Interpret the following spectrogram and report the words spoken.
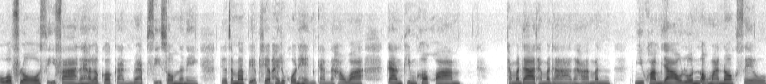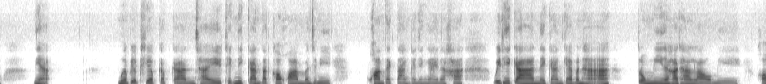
overflow สีฟ้านะคะ แล้วก็การ wrap สีส้มนั่นเอง เดี๋ยวจะมาเปรียบเทียบให้ทุกคนเห็นกันนะคะว่า การพิมพ์ข้อความธรรมดาธรรมดานะคะ มันมีความยาวล้นออกมานอกเซลล์เนี่ยเมื่อเปรียบเทียบกับการใช้เทคนิคการตัดข้อความมันจะมี ความแตกต่างกันยังไงนะคะ วิธีการในการแก้ปัญหาตรงนี้นะคะ ถ้าเรามีข้อ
